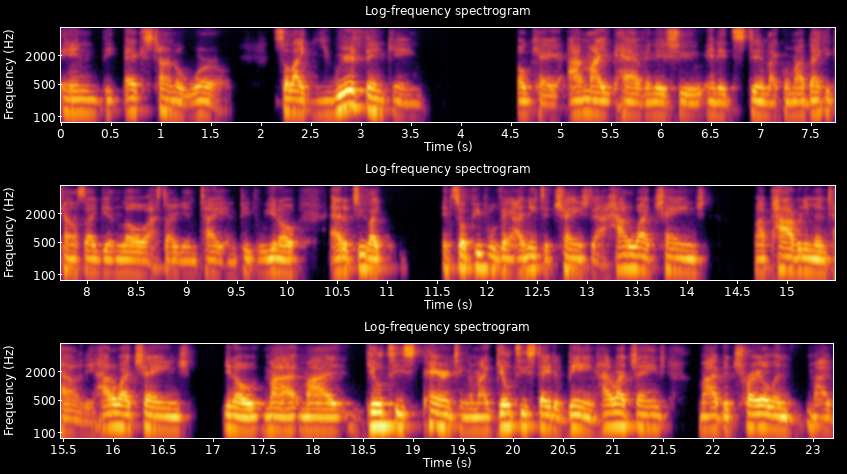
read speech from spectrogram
in the external world. So like we're thinking, okay, I might have an issue, and it's still like when my bank account start getting low, I start getting tight, and people, you know, attitude like, and so people think I need to change that. How do I change my poverty mentality? How do I change, you know, my my guilty parenting or my guilty state of being? How do I change my betrayal and my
